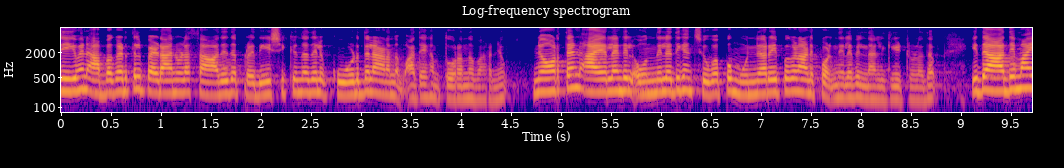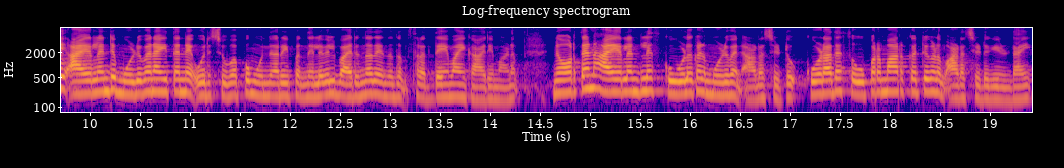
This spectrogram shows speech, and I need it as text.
ജീവൻ അപകടത്തിൽപ്പെടാനുള്ള സാധ്യത പ്രതീക്ഷിക്കുന്നതിൽ കൂടുതലാണെന്നും അദ്ദേഹം തുറന്നു പറഞ്ഞു. നോർത്തേൺ അയർലൻഡിൽ ഒന്നിലധികം ചുവപ്പ് മുന്നറിയിപ്പുകളാണ് ഇപ്പോൾ നിലവിൽ നൽകിയിട്ടുള്ളത്. ഇതാദ്യമായി അയർലൻഡ് മുഴുവനായി തന്നെ ഒരു ചുവപ്പ് മുന്നറിയിപ്പ് നിലവിൽ വരുന്നതെന്നതും ശ്രദ്ധേയമായ കാര്യമാണ്. നോർത്തേൺ അയർലൻഡിലെ സ്കൂളുകൾ മുഴുവൻ അടച്ചിട്ടു. കൂടാതെ സൂപ്പർ മാർക്കറ്റുകളും അടച്ചിടുകയുണ്ടായി.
